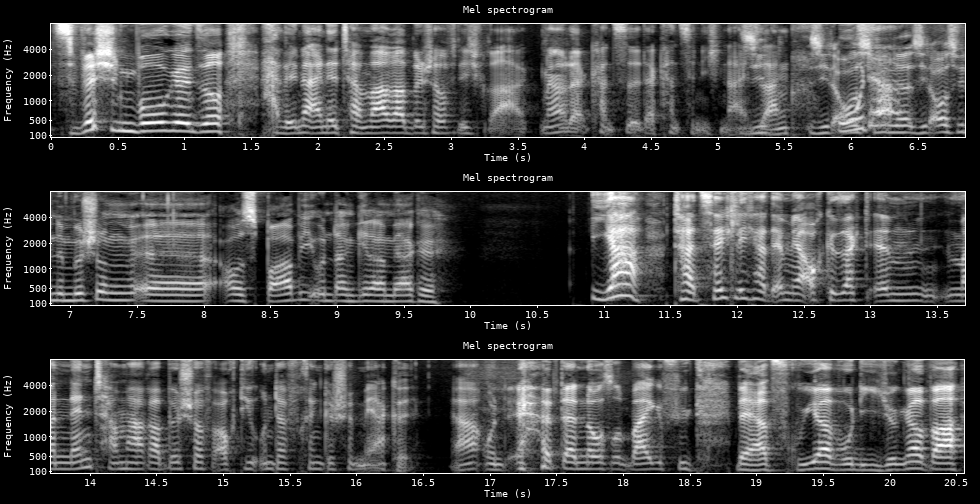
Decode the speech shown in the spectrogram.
zwischenmogeln. So, wenn eine Tamara Bischof dich fragt, na, da, kannst du, da kannst du nicht Nein sieht, sagen. Sieht aus, eine, sieht aus, wie eine, Mischung äh, aus Barbie und Angela Merkel. Ja, tatsächlich hat er mir auch gesagt, ähm, man nennt Tamara Bischof auch die unterfränkische Merkel. Ja, und er hat dann noch so beigefügt, naja, früher, wo die jünger war,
